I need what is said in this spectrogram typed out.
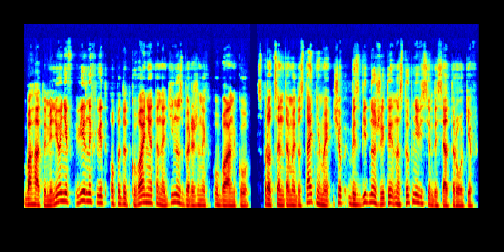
багато мільйонів вільних від оподаткування та надійно збережених у банку, з процентами достатніми, щоб безбідно жити наступні 80 років.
